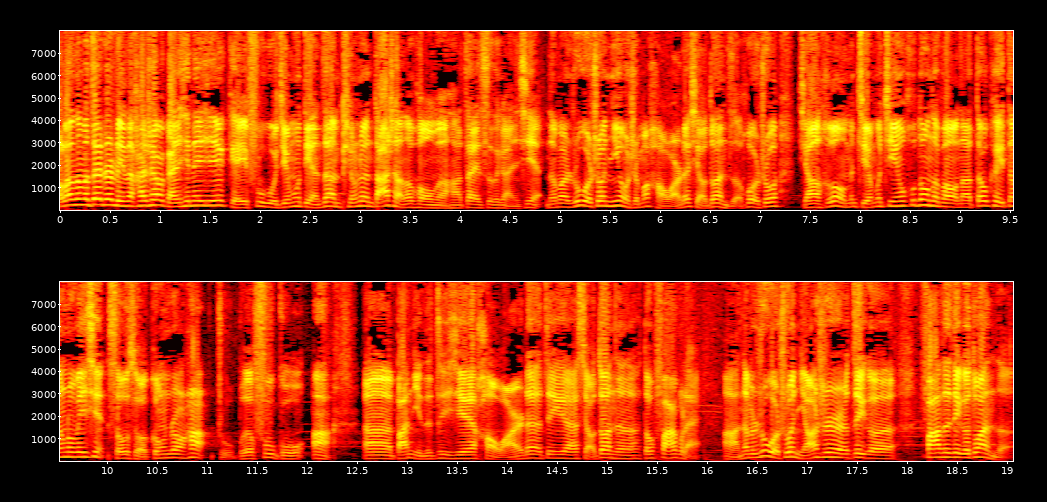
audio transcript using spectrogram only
好了，那么在这里呢，还是要感谢那些给复古节目点赞、评论、打赏的朋友们哈，再一次的感谢。那么如果说你有什么好玩的小段子，或者说想和我们节目进行互动的朋友呢，都可以登录微信搜索公众号“主播复古”啊，呃，把你的这些好玩的这个小段子呢都发过来啊。那么如果说你要是这个发的这个段子，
